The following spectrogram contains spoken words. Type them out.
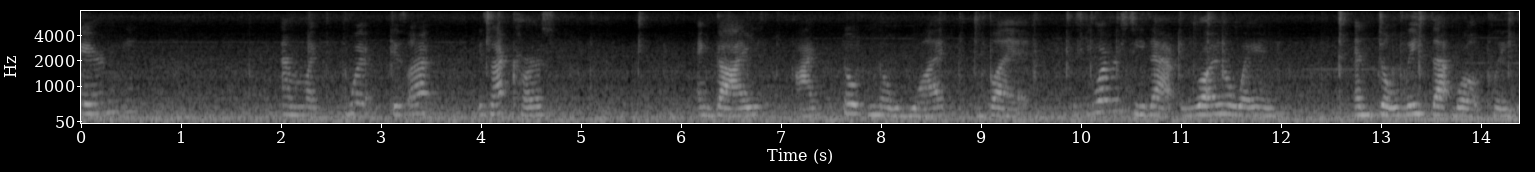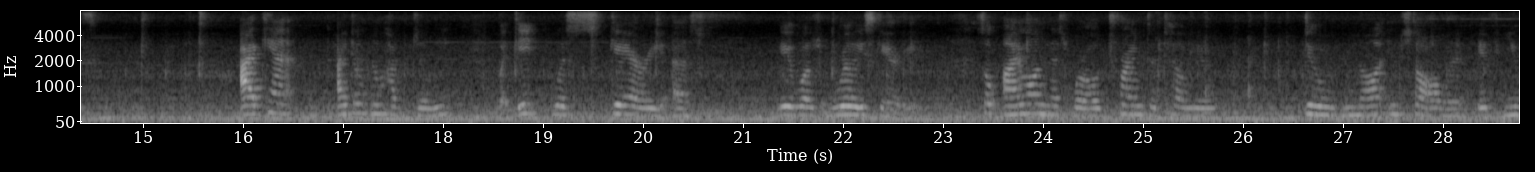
scared me. I'm like, what is that? Is that cursed? And guys, I don't know what, but if you ever see that, run away and and delete that world, please. I can't, I don't know how to delete, but it was scary as, it was really scary. So I'm on this world trying to tell you, do not install it if you,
